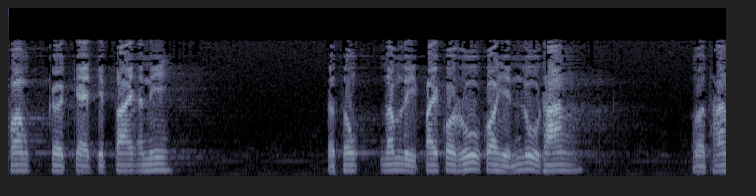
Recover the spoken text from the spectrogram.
ความเกิดแก่เจ็บตายอันนี้ก็ทรงดำริไปก็รู้ก็เห็นรู้ทางว่าทาง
